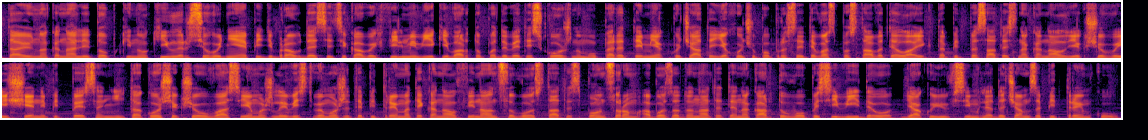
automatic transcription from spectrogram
Вітаю на каналі Топ Кіно Кілер. Сьогодні я підібрав 10 цікавих фільмів, які варто подивитись кожному. Перед тим як почати, я хочу попросити вас поставити лайк та підписатись на канал, якщо ви ще не підписані. Також, якщо у вас є можливість, ви можете підтримати канал фінансово, стати спонсором або задонатити на карту в описі відео. Дякую всім глядачам за підтримку.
